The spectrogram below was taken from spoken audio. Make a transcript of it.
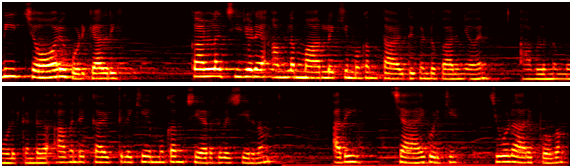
നീ ചോര കുടിക്കാതിരി. കള്ളച്ചീരിയുടെ അവളുടെ മാറിലേക്ക് മുഖം താഴ്ത്തിക്കൊണ്ട് പറഞ്ഞു അവൻ. അവളൊന്ന് മൂളിക്കണ്ട് അവന്റെ കഴുത്തിലേക്ക് മുഖം ചേർത്ത് വെച്ചിരുന്നു. അതേ ചായ കുടിക്ക്. ചൂടാറിപ്പോകാം.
